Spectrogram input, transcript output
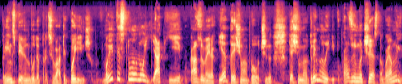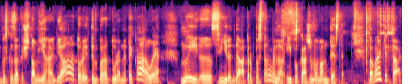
в принципі, він буде працювати по-іншому. Ми тестуємо, як є, показуємо, як є те, що ми отримали, те, що ми отримали, і показуємо чесно. Бо я міг би сказати, що там є радіатори, температура не така, але ми е, свій радіатор поставимо і покажемо вам тести. Давайте так.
